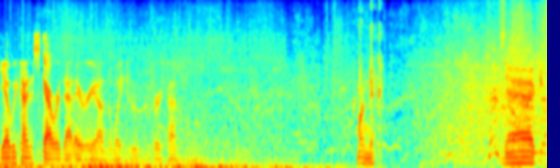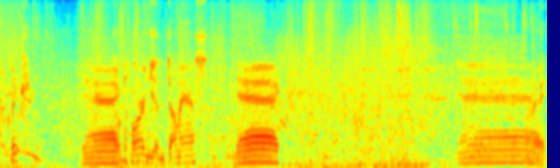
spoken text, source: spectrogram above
Yeah, we kind of scoured that area on the way through the first time. Come on, Nick. Neck, Quick. neck, Hard, you dumbass. Neck, All neck.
